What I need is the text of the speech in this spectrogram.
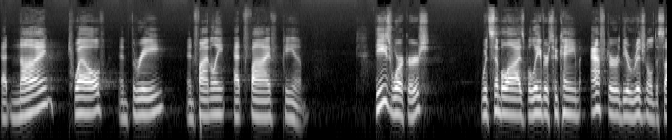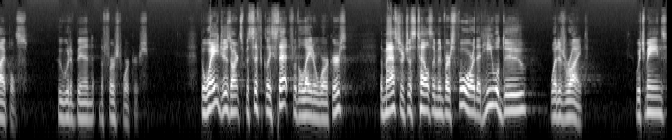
at 9, 12, and 3, and finally at 5 p.m. These workers would symbolize believers who came after the original disciples, who would have been the first workers. The wages aren't specifically set for the later workers, The master just tells them in verse 4 that he will do what is right, which means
